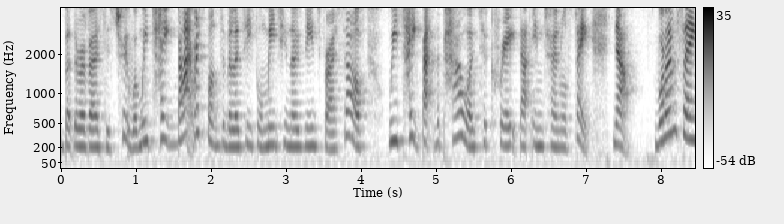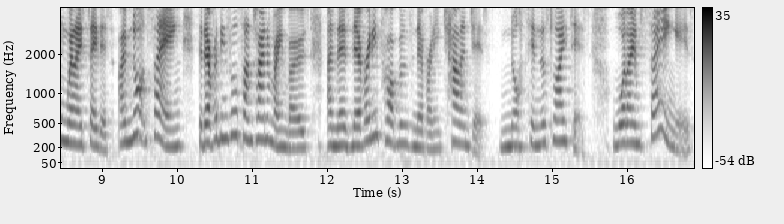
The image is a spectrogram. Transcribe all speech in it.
But the reverse is true. When we take back responsibility for meeting those needs for ourselves, we take back the power to create that internal state. Now, what I'm saying when I say this, I'm not saying that everything's all sunshine and rainbows and there's never any problems, never any challenges. Not in the slightest. What I'm saying is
